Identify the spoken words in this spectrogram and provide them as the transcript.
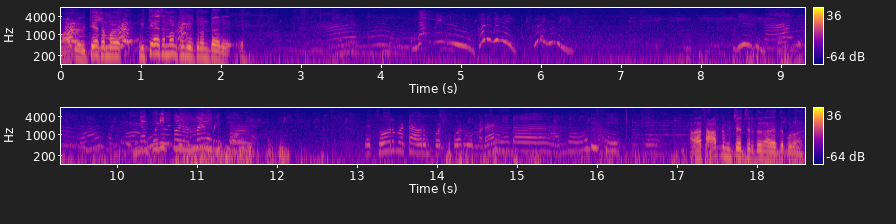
மாப்பிள்ளை வித்தியாசமான வித்தியாசமான தூக்கி எடுத்துட்டு வந்துட்டாரு. அதான் சாப்பிட்டு மிச்சம் வச்சிருக்கோங்க அதை எடுத்து போடுங்க.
